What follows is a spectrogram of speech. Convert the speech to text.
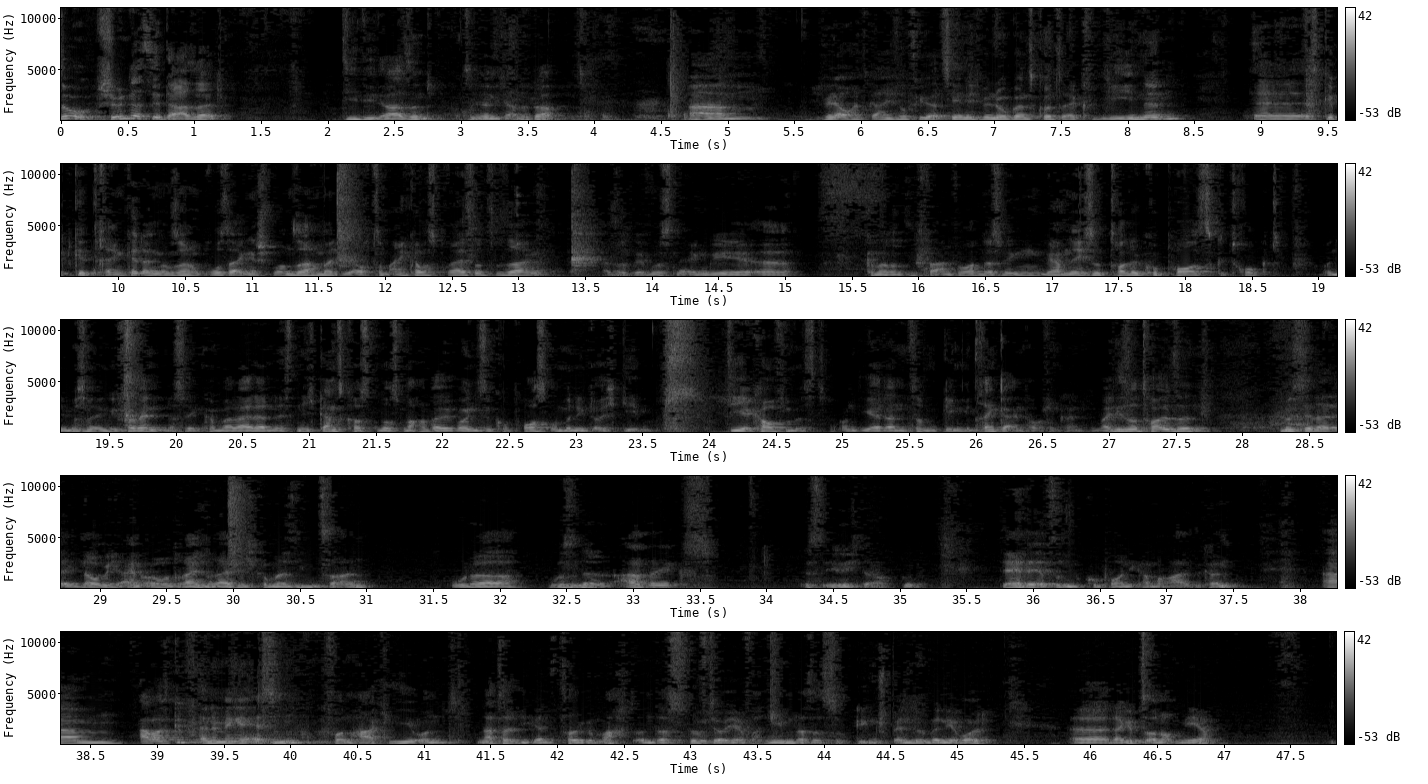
So, schön, dass ihr da seid. Die, die da sind, sind ja nicht alle da. Ähm, ich will auch jetzt gar nicht so viel erzählen. Ich will nur ganz kurz erwähnen, äh, es gibt Getränke, dank unserem großartigen Sponsor haben wir die auch zum Einkaufspreis sozusagen. Also wir mussten irgendwie, äh, können wir sonst nicht verantworten, deswegen, wir haben nämlich so tolle Coupons gedruckt und die müssen wir irgendwie verwenden, deswegen können wir leider nicht, nicht ganz kostenlos machen, weil wir wollen diese Coupons unbedingt euch geben, die ihr kaufen müsst und die ihr dann zum, gegen Getränke eintauschen könnt. Weil die so toll sind, müsst ihr leider, glaube ich, 1,33,7 Euro zahlen. Oder, wo ist denn der Alex? Ist eh nicht da. Gut. Der hätte jetzt so einen Coupon in die Kamera halten können. Ähm, aber es gibt eine Menge Essen von Haki und Natalie ganz toll gemacht und das dürft ihr euch einfach nehmen, das ist so gegen Spende, wenn ihr wollt. Äh, da gibt's auch noch mehr.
